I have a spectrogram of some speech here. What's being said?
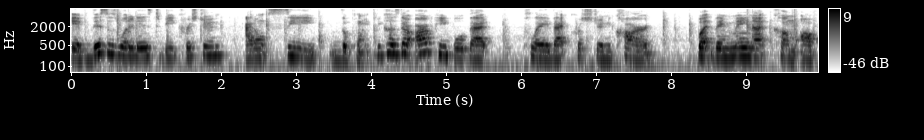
If this is what it is to be Christian, I don't see the point. Because there are people that play that Christian card, but they may not come off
